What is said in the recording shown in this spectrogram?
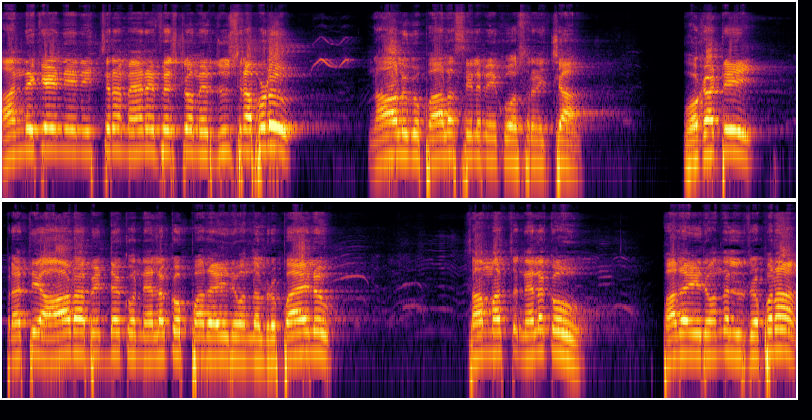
అందుకే నేను ఇచ్చిన మేనిఫెస్టో మీరు చూసినప్పుడు నాలుగు పాలసీలు మీకోసం ఇచ్చాను. ఒకటి ప్రతి ఆడబిడ్డకు నెలకు పదహైదు వందల రూపాయలు. సంవత్సర నెలకు పదహైదు వందల చొప్పున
